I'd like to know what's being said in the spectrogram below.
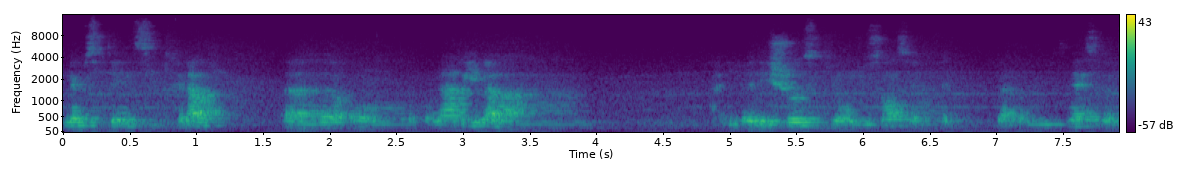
même si tu es une cible très large, euh, on, arrive à, livrer des choses qui ont du sens et en fait, bah, le business, euh,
